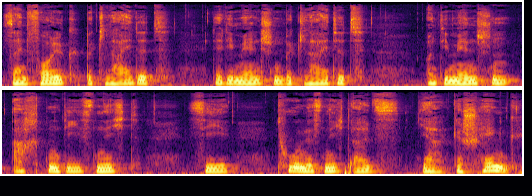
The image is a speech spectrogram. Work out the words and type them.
sein Volk begleitet, der die Menschen begleitet und die Menschen achten dies nicht, sie tun es nicht als ja, Geschenk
